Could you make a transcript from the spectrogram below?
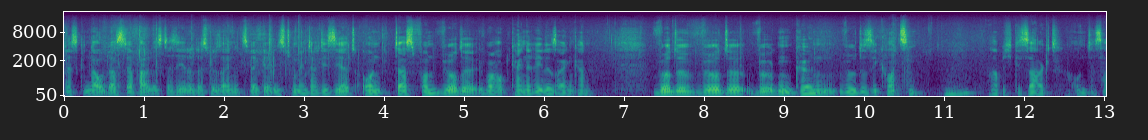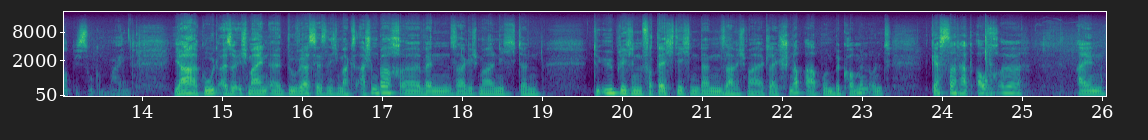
dass genau das der Fall ist, dass jeder das für seine Zwecke instrumentalisiert und dass von Würde überhaupt keine Rede sein kann. Würde, würde würgen können, würde sie kotzen, habe ich gesagt. Und das habe ich so gemeint. Ja, gut, also ich meine, äh, du wärst jetzt nicht Max Aschenbach, äh, wenn, sage ich mal, nicht dann die üblichen Verdächtigen dann, sage ich mal, gleich Schnappatmung bekommen. Und gestern hat auch äh, ein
